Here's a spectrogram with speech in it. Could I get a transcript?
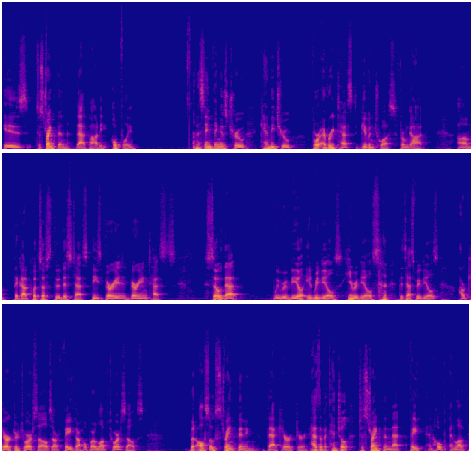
is to strengthen that body, hopefully. And the same thing is true, can be true for every test given to us from God. Um, that God puts us through this test, these very varying tests, so that we reveal, it reveals, He reveals, the test reveals our character to ourselves, our faith, our hope, our love to ourselves, but also strengthening that character has the potential to strengthen that faith and hope and love.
